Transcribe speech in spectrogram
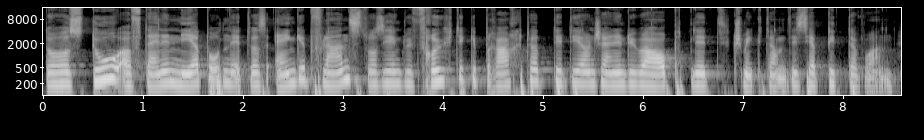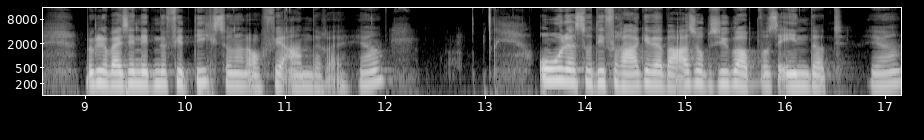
Da hast du auf deinen Nährboden etwas eingepflanzt, was irgendwie Früchte gebracht hat, die dir anscheinend überhaupt nicht geschmeckt haben, die sehr bitter waren. Möglicherweise nicht nur für dich, sondern auch für andere, ja. Oder so die Frage, wer weiß, ob es überhaupt was ändert, ja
